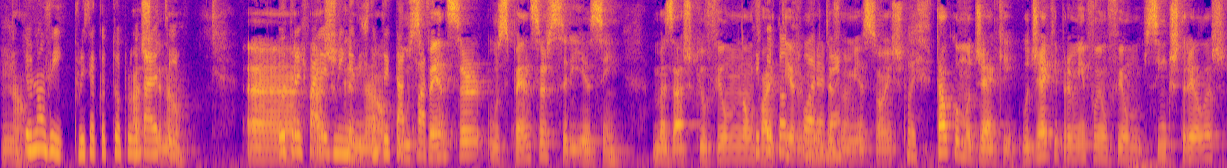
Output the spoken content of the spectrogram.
não. Eu não vi, por isso é que eu estou a perguntar a ti. Não. Uh, Outras falhas minhas, isto não, tem que estar o Spencer, o Spencer seria sim, mas acho que o filme não vai ter fora, muitas né? nomeações. Pois. Tal como o Jackie. O Jackie para mim foi um filme 5 estrelas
